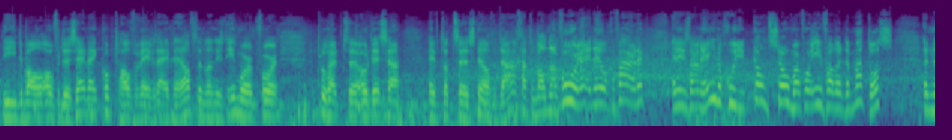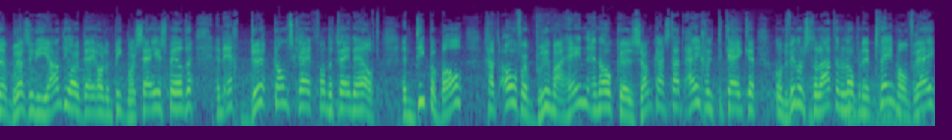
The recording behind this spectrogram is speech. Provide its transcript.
die de bal over de zijlijn komt. Halverwege de eigen helft. En dan is het inworp voor ploeg uit Odessa. Heeft dat snel gedaan. Gaat de bal naar voren en heel gevaarlijk. En is daar een hele goede kans zomaar voor invaller de Matos. Een uh, Braziliaan die ooit bij Olympique Marseille speelde. En echt de kans krijgt van de tweede helft. Een diepe bal gaat over Bruma heen. En ook Zanka staat eigenlijk te kijken. Komt Willems te laat en dan lopen er twee man vrij.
